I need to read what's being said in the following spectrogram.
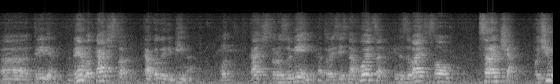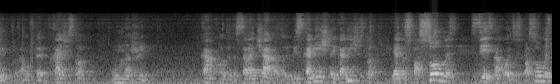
э, три века. Например, вот качество, как вы говорите, бина. Качество разумения, которое здесь находится и называется словом саранча. Почему? Потому что это качество умножения. Как вот эта саранча, которая бесконечное количество, это способность, здесь находится способность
